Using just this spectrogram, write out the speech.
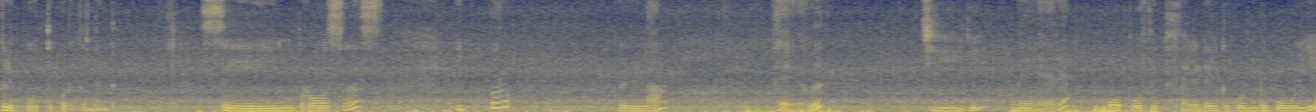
ക്ലിപ്പ് കുത്തി കൊടുക്കുന്നുണ്ട്. സെയിം പ്രോസസ്സ് ഇപ്പുറം ഉള്ള ഹെയർ ചീകി നേരെ ഓപ്പോസിറ്റ് സൈഡേക്ക് കൊണ്ടുപോയി.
